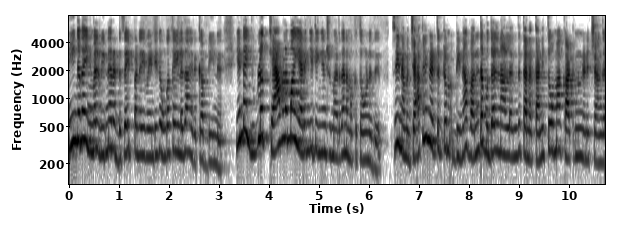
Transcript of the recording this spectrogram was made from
நீங்கள் தான் இனிமேல் வின்னரை டிசைட் பண்ண வேண்டியது உங்கள் கையில் தான் இருக்குது அப்படின்னு. ஏன்டா இவ்வளோ கேவலமாக இறங்கிட்டீங்கன்ற மாதிரி தான் நமக்கு தோணுது. சரி நம்ம ஜாக்லின் எடுத்துக்கிட்டோம் அப்படின்னா வந்த முதல் நாள்லேருந்து தன்னை தனித்துவமாக காட்டணும்னு நினச்சாங்க.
